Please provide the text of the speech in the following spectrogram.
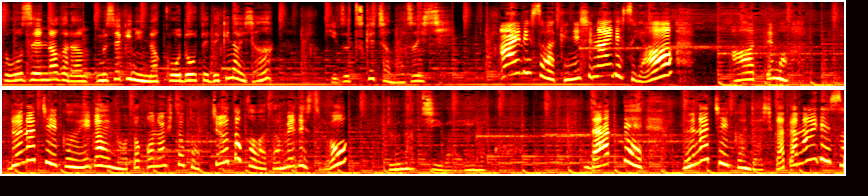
当然ながら無責任な行動ってできないじゃん。傷つけちゃまずいし。アイリスは気にしないですよ。あでもルナチーくん以外の男の人とチューとかはダメですよ。ルナチーはいいのか。だってルナチーくんじゃ仕方ないです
